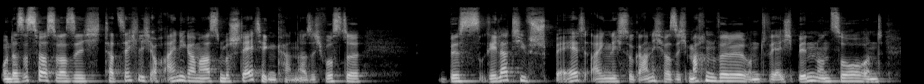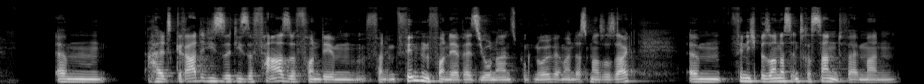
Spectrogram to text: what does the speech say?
Und das ist was, was ich tatsächlich auch einigermaßen bestätigen kann. Also ich wusste bis relativ spät eigentlich so gar nicht, was ich machen will und wer ich bin und so. Und ähm, halt gerade diese, diese Phase von dem, von Empfinden von der Version 1.0, wenn man das mal so sagt, ähm, finde ich besonders interessant, weil man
